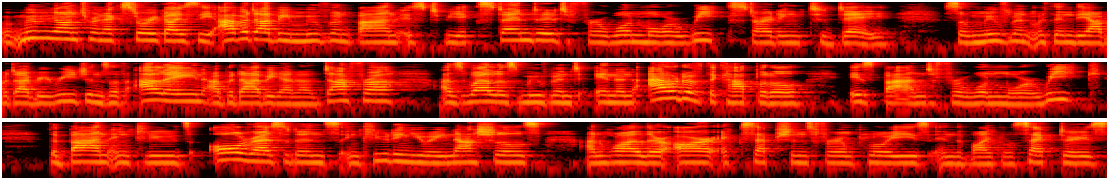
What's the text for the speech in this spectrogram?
But moving on to our next story, guys, the Abu Dhabi movement ban is to be extended for one more week starting today. So, movement within the Abu Dhabi regions of Al Ain, Abu Dhabi, and Al Dhafra, as well as movement in and out of the capital, is banned for one more week. The ban includes all residents, including UAE nationals, and while there are exceptions for employees in the vital sectors,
